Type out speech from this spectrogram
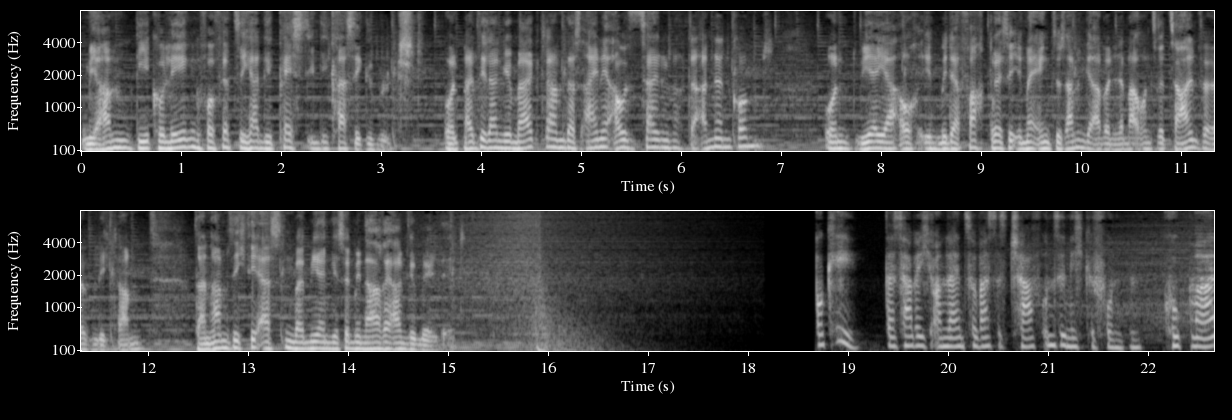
Wir haben die Kollegen vor 40 Jahren die Pest in die Kasse gewünscht. Und als sie dann gemerkt haben, dass eine Auszeichnung nach der anderen kommt und wir ja auch mit der Fachpresse immer eng zusammengearbeitet haben, auch unsere Zahlen veröffentlicht haben, dann haben sich die ersten bei mir in die Seminare angemeldet. Okay, das habe ich online zu Was ist scharf und sinnig gefunden. Guck mal.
